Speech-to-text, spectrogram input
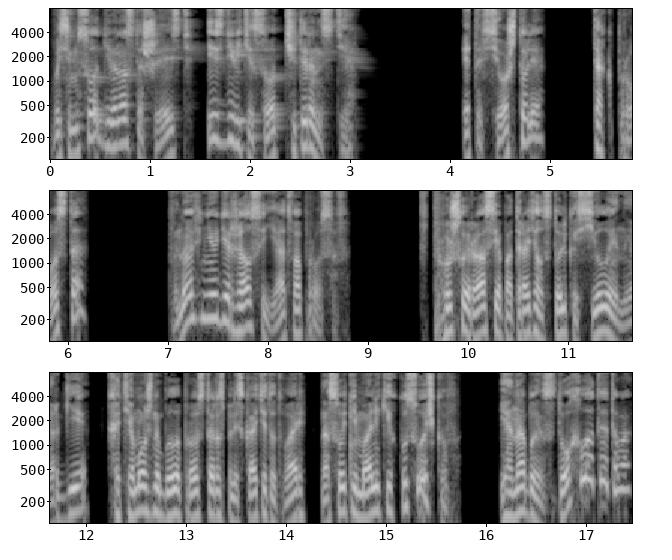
896 из 914. Это все, что ли? Так просто? Вновь не удержался я от вопросов. В прошлый раз я потратил столько сил и энергии, хотя можно было просто расплескать эту тварь на сотни маленьких кусочков, и она бы сдохла от этого?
